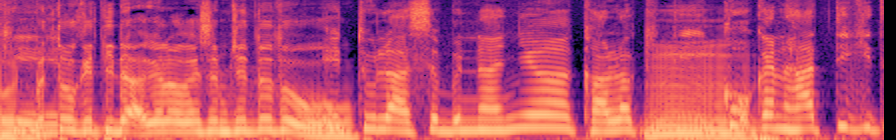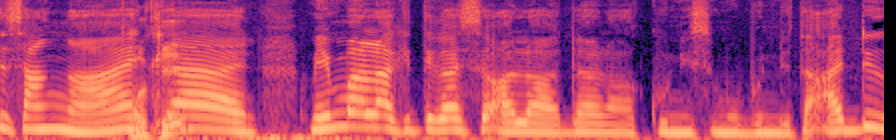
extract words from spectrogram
Okey. Betul ke tidak kalau rasa macam tu tu? Itulah sebenarnya kalau kita Hmm. ikutkan hati kita sangat Okey. kan. Memanglah kita rasa alah dah lah aku ni semua benda tak ada.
